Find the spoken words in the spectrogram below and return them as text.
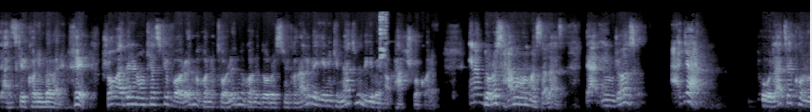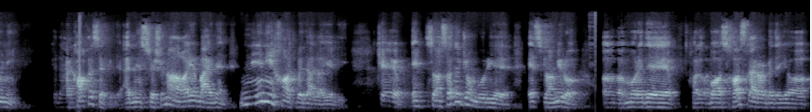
دستگیر کنیم ببرین. خیر شما باید برین اون کسی که وارد می‌کنه تولید می‌کنه درست می‌کنه رو بگیرین که نتونه دیگه به اینا پخش بکنه. اینم درست همون اون مسئله است. در اینجاست اگر دولت کنونی که در کاخ سفیده ادمنستریشن آقای بایدن نمی‌خواد به دلایلی که احساسات جمهوری اسلامی رو مورد حالا بازخواست قرار بده یا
